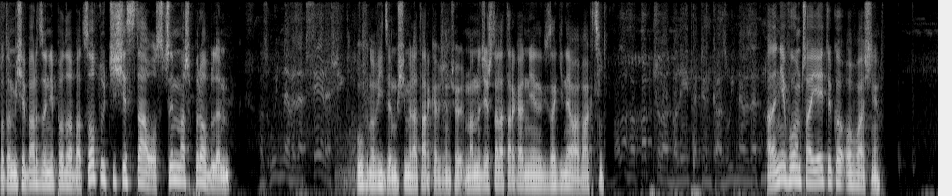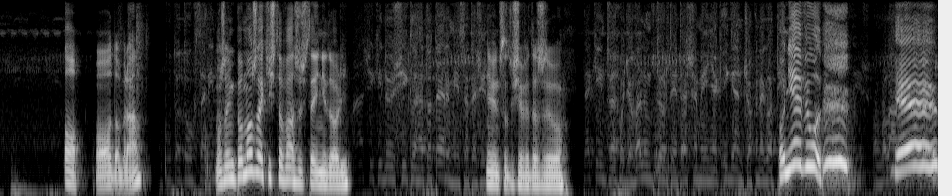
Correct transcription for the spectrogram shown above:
Bo to mi się bardzo nie podoba. Co tu ci się stało? Z czym masz problem? Gówno widzę, musimy latarkę wziąć. Mam nadzieję, że ta latarka nie zaginęła w akcji. Ale nie włączaj jej, tylko... O, właśnie. O! O, dobra. Może mi pomoże jakiś towarzysz w tej niedoli. Nie wiem, co tu się wydarzyło. O nie, wyło... Nie!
